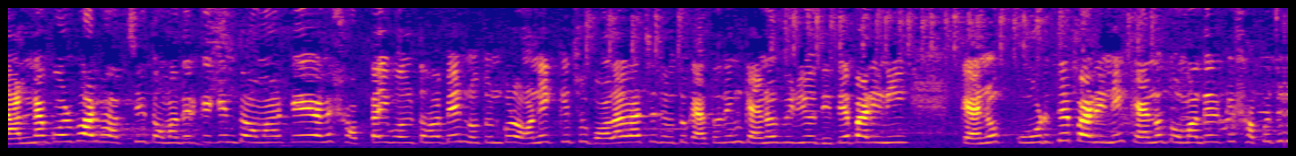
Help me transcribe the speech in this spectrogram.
রান্না করব আর ভাবছি তোমাদেরকে কিন্তু আমাকে মানে সবটাই বলতে হবে। নতুন করে অনেক কিছু বলার আছে, যেহেতু এতদিন কেন ভিডিও দিতে পারিনি, কেন করতে পারিনি, কেন তোমাদেরকে সব কিছু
